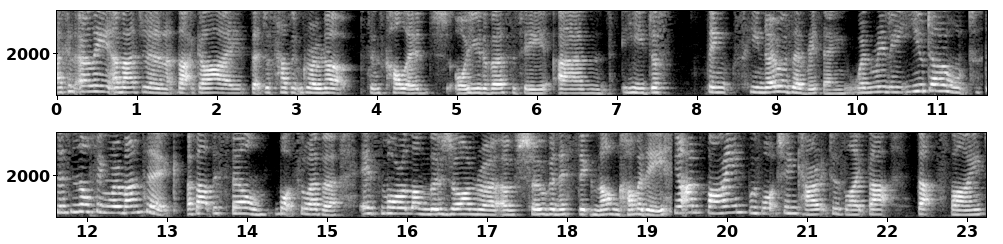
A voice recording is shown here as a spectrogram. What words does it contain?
I can only imagine that guy that just hasn't grown up since college or university and he just thinks he knows everything when really you don't. There's nothing romantic about this film whatsoever. It's more along the genre of chauvinistic non-comedy. You know, I'm fine with watching characters like that, that's fine,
